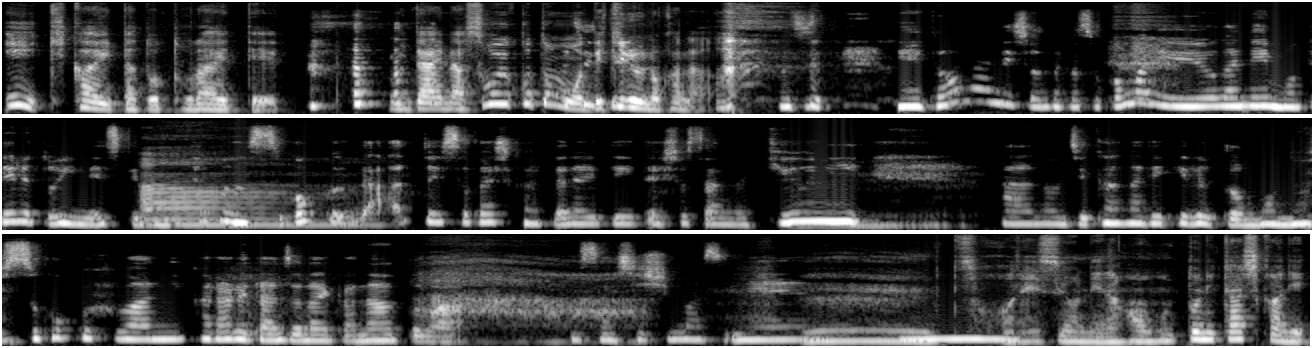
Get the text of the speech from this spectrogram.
いい機会だと捉えて、みたいな、そういうこともできるのかな。ね、どうなんでしょう。だからそこまで余裕がね、持てるといいんですけど、多分すごくだーっと忙しく働いていた人さんが急に、あの、時間ができると、ものすごく不安に駆られたんじゃないかなとは、お察ししますうね。そうですよね。なんか本当に確かに、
